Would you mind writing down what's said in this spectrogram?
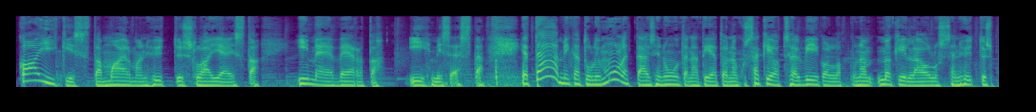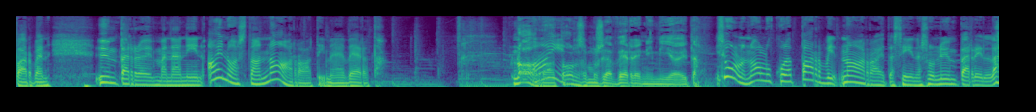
kaikista maailman hyttyslajeista imee verta ihmisestä. Ja tämä, mikä tuli mulle täysin uutena tietona, kun säkin oot siellä viikonloppuna mökillä ollut sen hyttysparven ympäröimänä, niin ainoastaan naaraat imee verta. Naaraat Ai. on semmoisia verenimijöitä. Sulla on ollut kuule parvi naaraita siinä sun ympärillä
